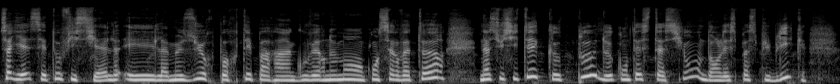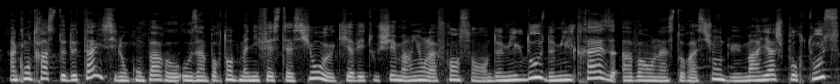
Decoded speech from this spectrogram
Ça y est, c'est officiel et la mesure portée par un gouvernement conservateur n'a suscité que peu de contestations dans l'espace public. Un contraste de taille si l'on compare aux importantes manifestations euh, qui avaient touché Marion la France en 2012-2013 avant l'instauration du mariage pour tous.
